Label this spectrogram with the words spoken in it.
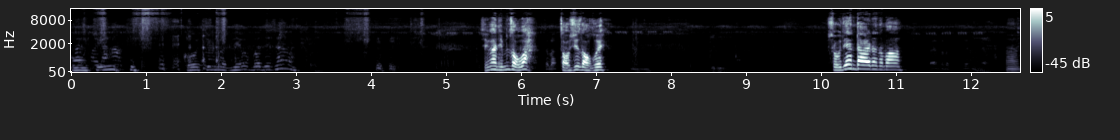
高兴，高兴我牛不得上。行啊，你们走吧，早去早回。手电带着呢吗？嗯。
